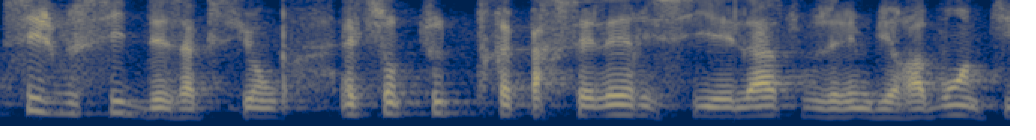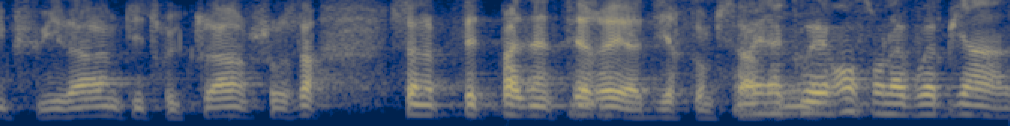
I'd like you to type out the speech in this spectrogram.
si je vous cite des actions, elles sont toutes très parcellaires ici et là. Vous allez me dire, ah bon, un petit puits là, un petit truc là, chose là. Ça n'a peut-être pas d'intérêt à dire comme ça. Mais la cohérence, on la voit bien.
